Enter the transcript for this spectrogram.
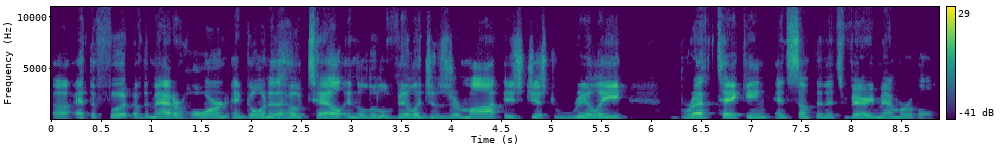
uh, at the foot of the Matterhorn and going to the hotel in the little village of Zermatt is just really breathtaking and something that's very memorable.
